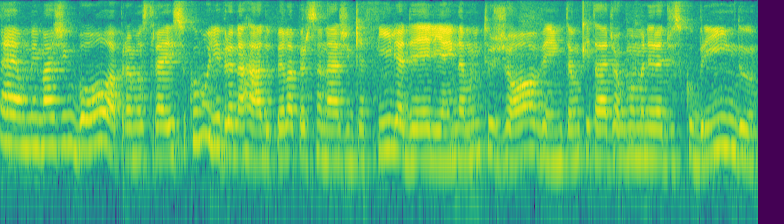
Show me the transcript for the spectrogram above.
É, uma imagem boa para mostrar isso. Como o livro é narrado pela personagem que é filha dele, ainda muito jovem, então que está de alguma maneira descobrindo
